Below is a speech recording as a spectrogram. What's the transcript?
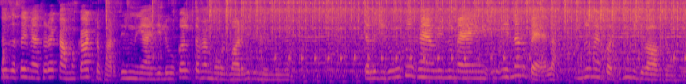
ਤੁਹਾਨੂੰ ਦੱਸਿਆ ਮੈਂ ਥੋੜਾ ਕੰਮ ਘੱਟ ਫੜਦੀ ਹੁੰਦੀ ਆਂ ਜੀ ਲੋਕਲ ਤਾਂ ਮੈਂ ਮੋੜ ਮਾੜ ਵੀ ਦਿੰਦੀ ਹੁੰਦੀ ਹਾਂ ਚਲੋ ਜੀ YouTube ਫੈਮਿਲੀ ਨੂੰ ਮੈਂ ਇਹਨਾਂ ਨੂੰ ਪਹਿਲ ਆ, ਇਹਨੂੰ ਮੈਂ ਕੁਝ ਵੀ ਮੈਂ ਜਵਾਬ ਦਊਂਗੀ।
